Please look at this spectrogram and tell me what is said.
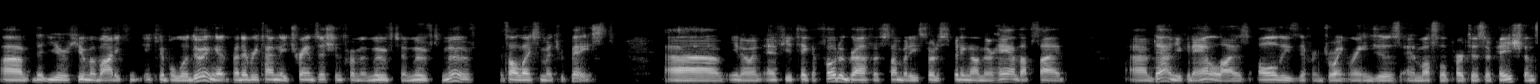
um, that your human body can capable of doing it. But every time they transition from a move to a move to move, it's all isometric based. Uh, you know, and if you take a photograph of somebody sort of spinning on their hand upside um, down, you can analyze all these different joint ranges and muscle participations.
